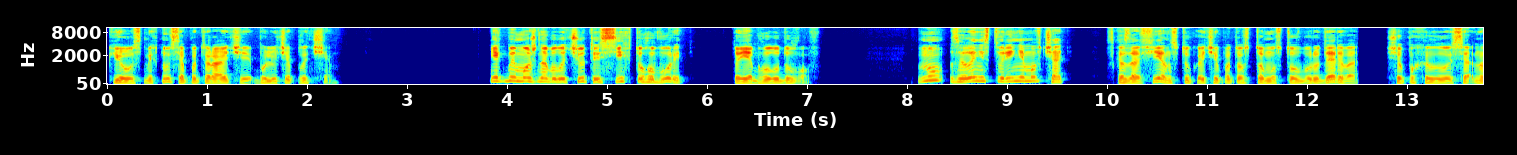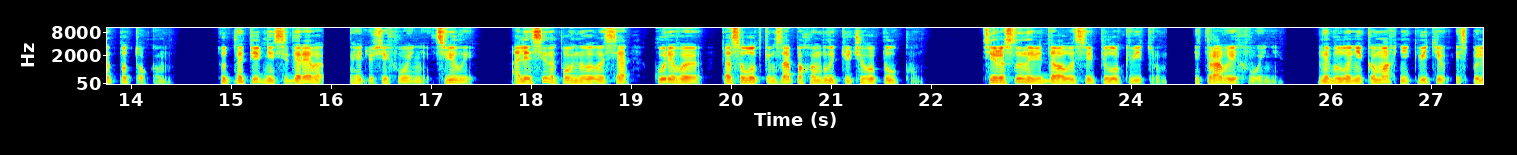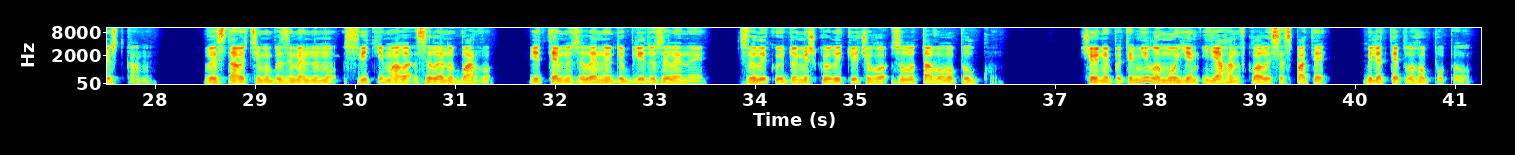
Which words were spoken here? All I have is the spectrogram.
Кьо усміхнувся, потираючи болюче плече. Якби можна було чути всіх, хто говорить, то я б голодував. Ну, зелені створіння мовчать, сказав Фіан, стукаючи по товстому стовбуру дерева, що похилилося над потоком. Тут на півдні всі дерева, геть усі хвойні, цвіли, а ліси наповнювалися курявою та солодким запахом летючого пилку. Ці рослини віддавали свій пілок вітру, і трави, і хвойні. Не було ні комах, ні квітів із пелюстками. Весна у цьому безіменному світі мала зелену барву від темно-зеленої до блідо-зеленої, з великою домішкою летючого золотавого пилку. Щойно потемніло, Могієн і яган вклалися спати біля теплого попелу.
